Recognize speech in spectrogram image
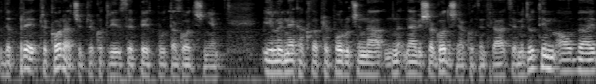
da pre, prekorači preko 35 puta godišnje ili nekakva preporučena najviša godišnja koncentracija. Međutim, ovaj,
